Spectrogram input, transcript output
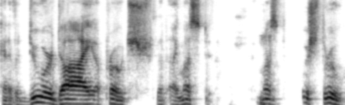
kind of a do or die approach that I must must push through.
